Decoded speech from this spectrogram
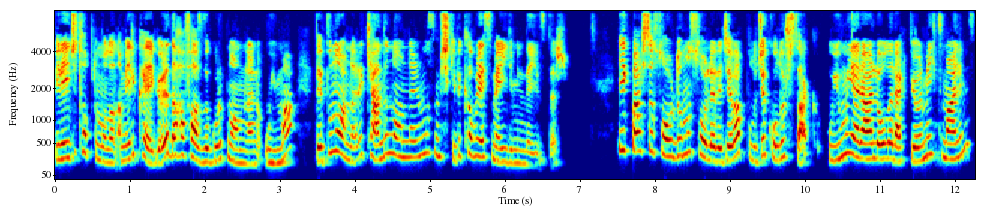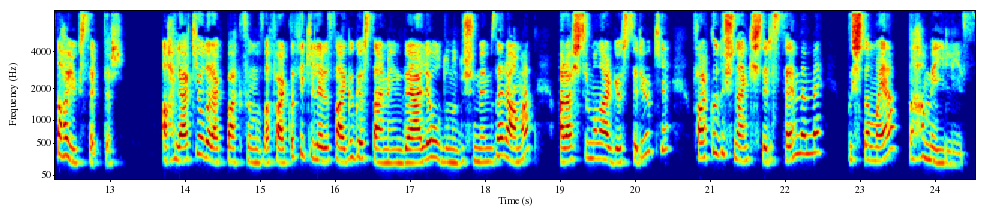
bireyci toplum olan Amerika'ya göre daha fazla grup normlarına uyma ve bu normları kendi normlarımızmış gibi kabul etme eğilimindeyizdir. İlk başta sorduğumuz sorulara cevap bulacak olursak, uyumu yararlı olarak görme ihtimalimiz daha yüksektir. Ahlaki olarak baktığımızda farklı fikirlere saygı göstermenin değerli olduğunu düşünmemize rağmen araştırmalar gösteriyor ki farklı düşünen kişileri sevmeme, dışlamaya daha meyilliyiz.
